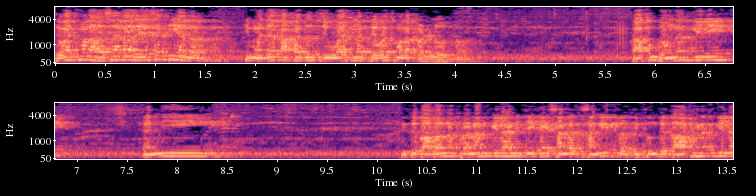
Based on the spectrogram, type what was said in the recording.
तेव्हाच मला हसायला यासाठी आलं की माझ्या काकाचा जीव वाचला तेव्हाच मला कळलं होतं. काकू भवनात गेले. त्यांनी तिथे बाबांना प्रणाम केला आणि जे काही सांगत सांगितलं तिथून ते दवाखान्यात गेला.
